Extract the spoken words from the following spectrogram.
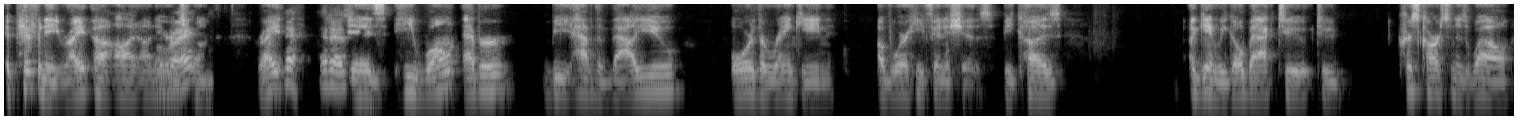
epiphany, right? Uh, on on Aaron right? Jones, right? Yeah, it is. Is he won't ever be have the value or the ranking of where he finishes because again, we go back to to Chris Carson as well,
